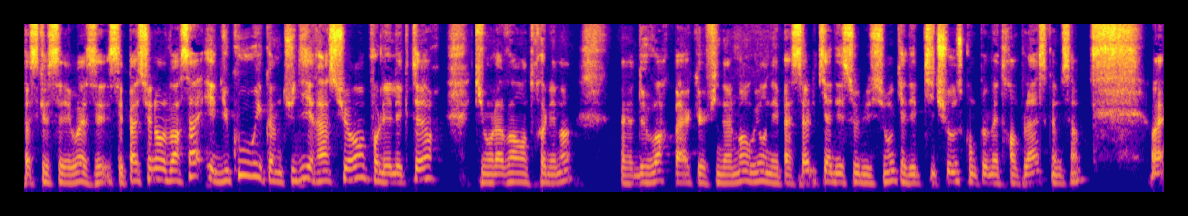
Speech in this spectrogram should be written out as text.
parce que c'est ouais, c'est passionnant de voir ça. Et du coup, oui, comme tu dis, rassurant pour les lecteurs qui vont l'avoir entre les mains. Euh, de voir bah, que finalement, oui, on n'est pas seul, qu'il y a des solutions, qu'il y a des petites choses qu'on peut mettre en place comme ça. Ouais,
